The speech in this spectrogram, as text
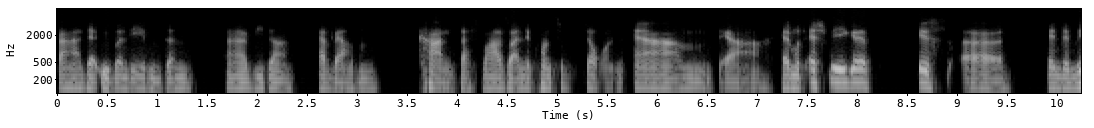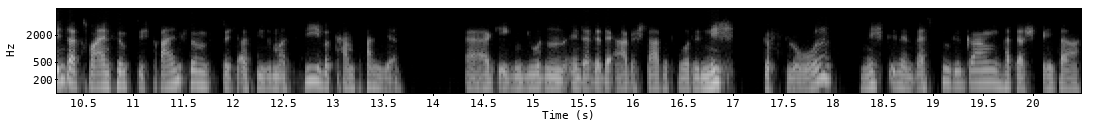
äh, der Überlebenden äh, wieder erwerben kann. Das war seine Konzeption. Ähm, der Helmut Eschwege ist äh, in dem Winter 52, 53, als diese massive Kampagne äh, gegen Juden in der DDR gestartet wurde, nicht geflohen, nicht in den Westen gegangen, hat er später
